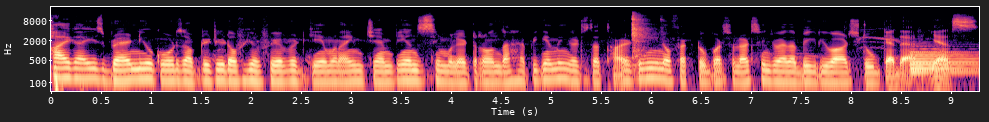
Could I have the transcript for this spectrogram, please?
Hi guys, brand new codes updated of your favorite game Anime Champions Simulator on the Happy Gaming. It's the 13th of October, so let's enjoy the big rewards together. Yes.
